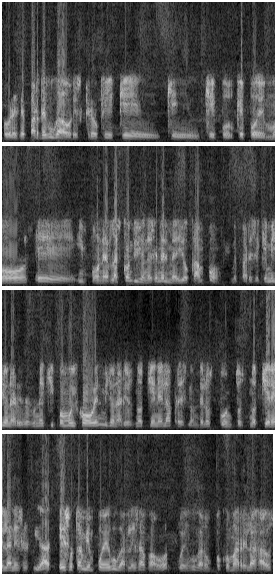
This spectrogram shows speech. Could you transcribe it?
sobre ese par de jugadores creo que que, que, que, po- que podemos eh, imponer las condiciones en el medio campo. Me parece que Millonarios es un equipo muy joven, Millonarios no tiene la presión de los puntos, no tiene la necesidad. Eso también puede jugarles a favor, pueden jugar un poco más relajados.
